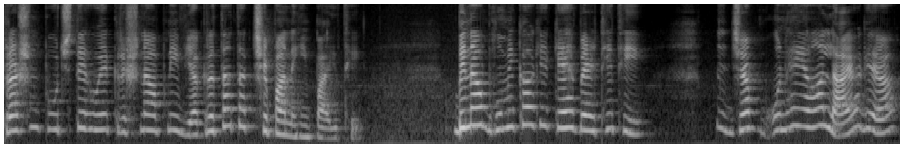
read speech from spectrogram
प्रश्न पूछते हुए कृष्णा अपनी व्यग्रता तक छिपा नहीं पाई थी। बिना भूमिका के कह बैठी थी, जब उन्हें यहाँ लाया गया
